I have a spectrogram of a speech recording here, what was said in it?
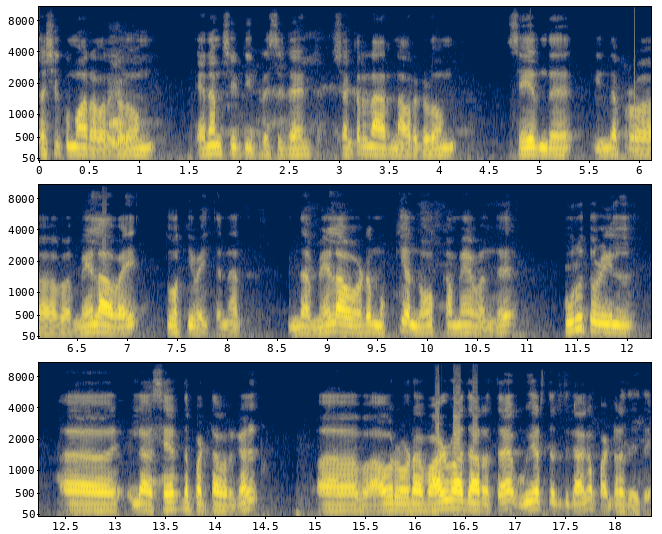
சசிகுமார் அவர்களும் என்எம்சிடி பிரசிடெண்ட் சங்கரநாராயணன் அவர்களும் சேர்ந்து இந்த ப்ரோ மேளாவை துவக்கி வைத்தனர். இந்த மேளாவோட முக்கிய நோக்கமே வந்து குறுத்தொழில் இல்லை சேர்ந்தப்பட்டவர்கள் அவரோட வாழ்வாதாரத்தை உயர்த்துறதுக்காக பண்ணுறது இது.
